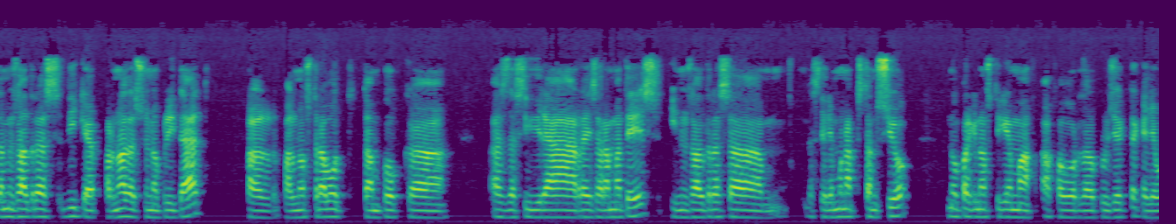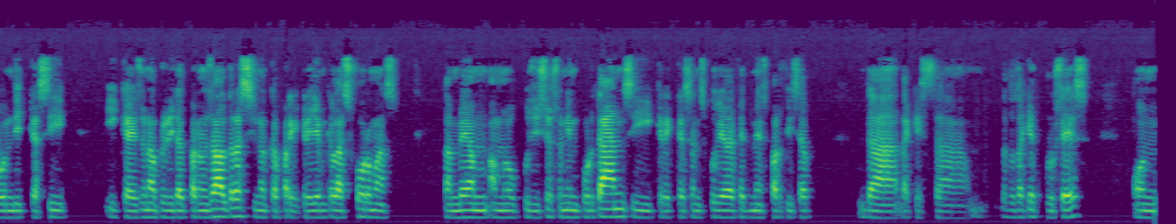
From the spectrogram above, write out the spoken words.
Per nosaltres dir que per nosaltres és una prioritat, pel, pel nostre vot tampoc eh, es decidirà res ara mateix i nosaltres eh, decidirem una abstenció, no perquè no estiguem a, a favor del projecte, que ja ho hem dit que sí i que és una prioritat per nosaltres, sinó que perquè creiem que les formes també amb, amb l'oposició són importants i crec que se'ns podria haver fet més partícip de, de tot aquest procés on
